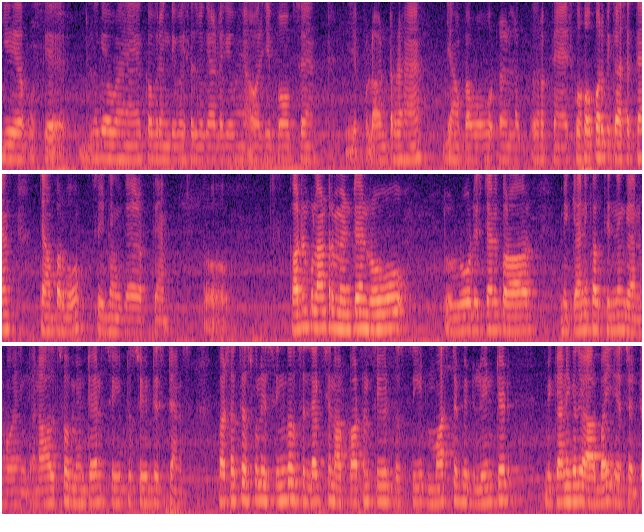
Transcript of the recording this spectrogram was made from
ये उसके लगे हुए हैं कवरिंग डिवाइसेस वगैरह लगे हुए हैं और ये बॉक्स हैं। ये प्लांटर हैं जहाँ पर वो लग रखते हैं। इसको होपर भी कह सकते हैं जहाँ पर वो सीडलिंग वगैरह रखते हैं। तो cotton planter maintain row to row distance for mechanical thinning and hoeing and also maintain seed to seed distance For successfully single selection of cotton seed, the seed must be delineated mechanically or by acid.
